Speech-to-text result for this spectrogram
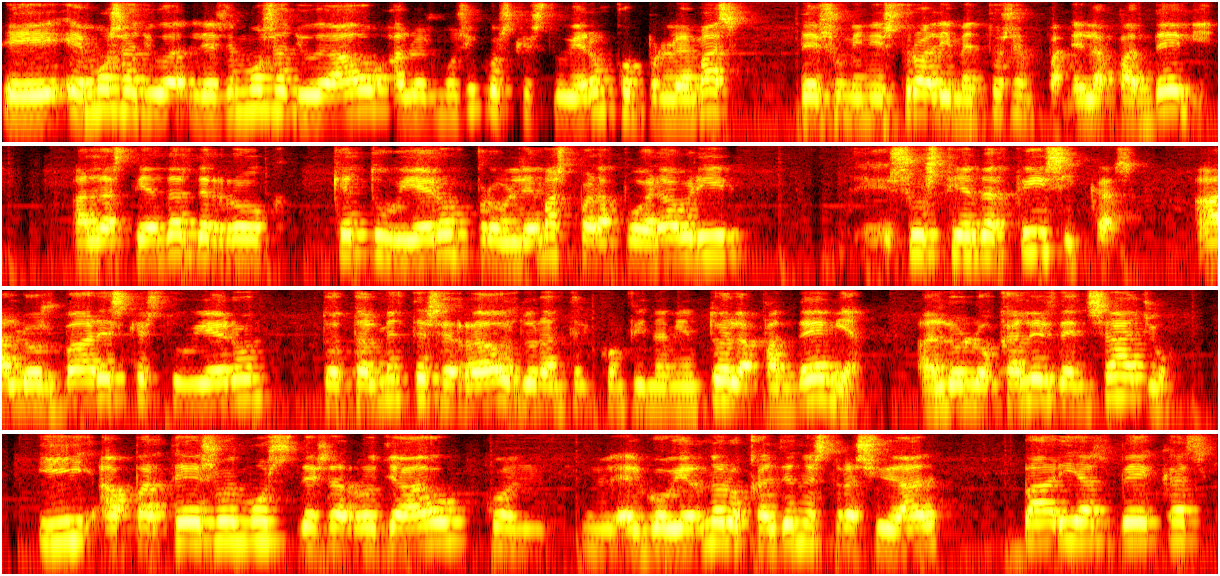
Eh, hemos ayudado, les hemos ayudado a los músicos que estuvieron con problemas de suministro de alimentos en, en la pandemia, a las tiendas de rock que tuvieron problemas para poder abrir eh, sus tiendas físicas, a los bares que estuvieron totalmente cerrados durante el confinamiento de la pandemia, a los locales de ensayo. Y aparte de eso hemos desarrollado con el gobierno local de nuestra ciudad varias becas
